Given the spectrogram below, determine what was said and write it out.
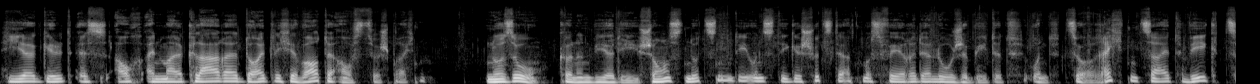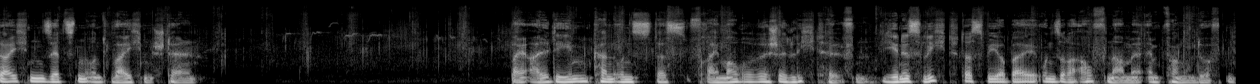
Hier gilt es auch einmal klare, deutliche Worte auszusprechen. Nur so können wir die Chance nutzen, die uns die geschützte Atmosphäre der Loge bietet und zur rechten Zeit Wegzeichen setzen und Weichen stellen. Bei all dem kann uns das freimaurerische Licht helfen, jenes Licht, das wir bei unserer Aufnahme empfangen durften.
